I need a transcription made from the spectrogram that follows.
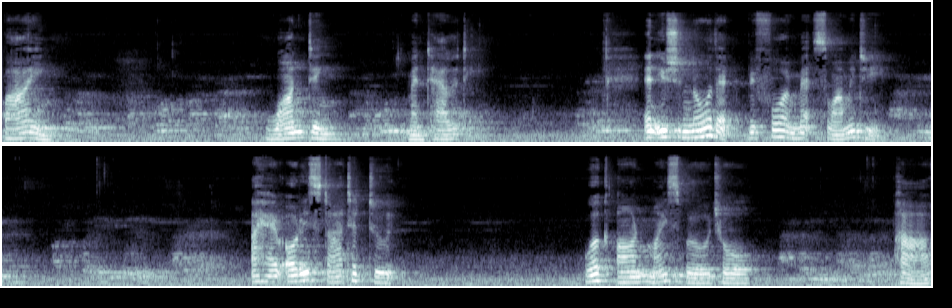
buying, wanting mentality. And you should know that before I met Swamiji, I have already started to work on my spiritual path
